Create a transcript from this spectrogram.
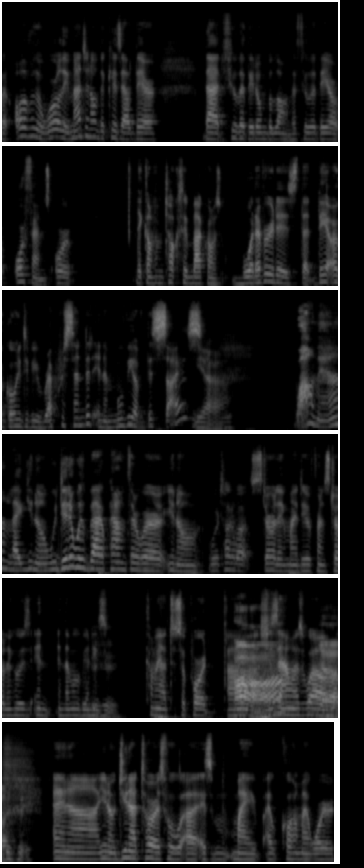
but all over the world imagine all the kids out there that feel like they don't belong that feel like they are orphans or they come from toxic backgrounds whatever it is that they are going to be represented in a movie of this size Yeah. wow man like you know we did it with black panther where you know we were talking about sterling my dear friend sterling who is in in the movie and he's Mhm. coming out to support uh, shazam as well Yeah. and uh, you know Gina Torres, who uh, is my I call her my warrior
